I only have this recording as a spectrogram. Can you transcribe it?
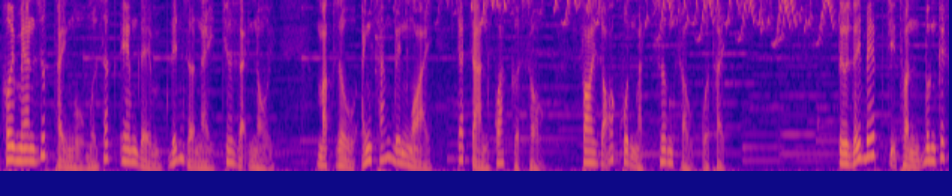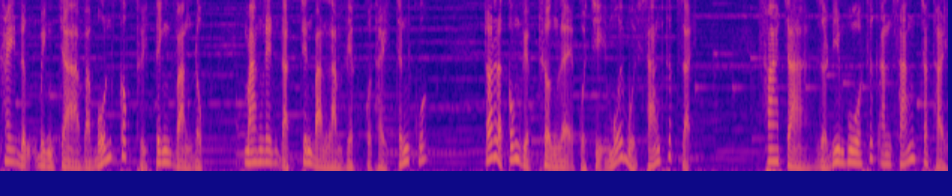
Hơi men giúp thầy ngủ một giấc êm đềm đến giờ này chưa dậy nổi. Mặc dù ánh sáng bên ngoài đã tràn qua cửa sổ, soi rõ khuôn mặt xương sầu của thầy. Từ dưới bếp, chị Thuần bưng cái khay đựng bình trà và bốn cốc thủy tinh vàng đục, mang lên đặt trên bàn làm việc của thầy Trấn Quốc. Đó là công việc thường lệ của chị mỗi buổi sáng thức dậy. Pha trà rồi đi mua thức ăn sáng cho thầy.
